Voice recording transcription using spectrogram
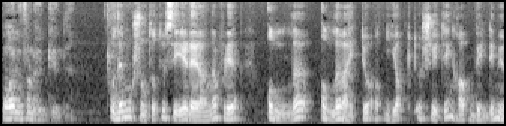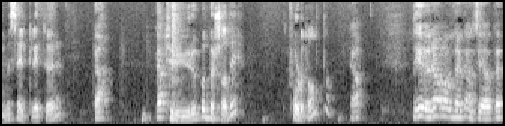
Da har han en fornøyd kunde. Og det er morsomt at du sier det, Ragnar, fordi alle, alle veit jo at jakt og skyting har veldig mye med selvtillit å gjøre. Ja. Ja. Tror du på børsa di? Får du til alt, da? Ja, det gjør det. Og det kan jeg si at det,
